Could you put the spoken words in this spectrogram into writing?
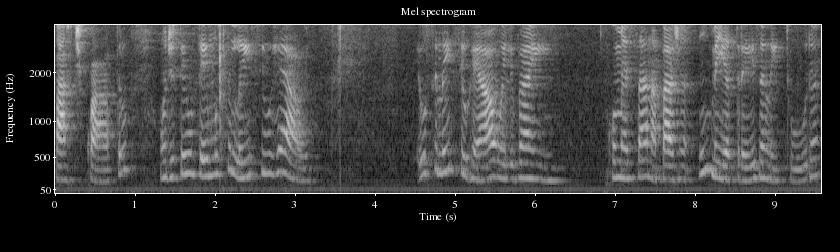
parte 4, onde tem o termo silêncio real, o silêncio real ele vai começar na página 163 a leitura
